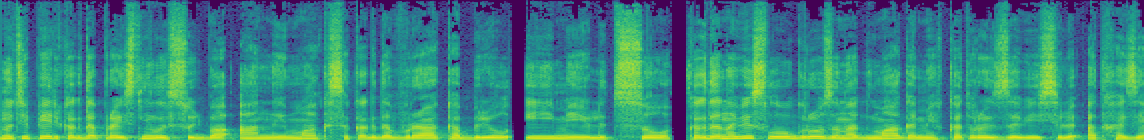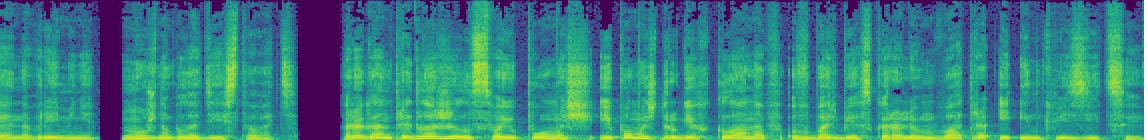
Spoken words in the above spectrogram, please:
Но теперь, когда прояснилась судьба Анны и Макса, когда враг обрел имя и лицо, когда нависла угроза над магами, которые зависели от хозяина времени, нужно было действовать. Роган предложил свою помощь и помощь других кланов в борьбе с королем Ватра и Инквизицией.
